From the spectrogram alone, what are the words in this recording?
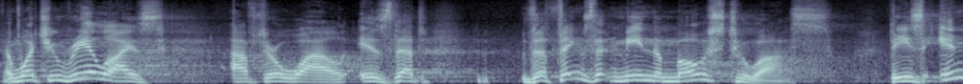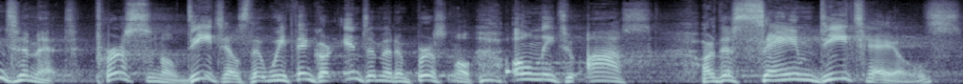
And what you realize after a while is that the things that mean the most to us these intimate, personal details that we think are intimate and personal only to us are the same details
